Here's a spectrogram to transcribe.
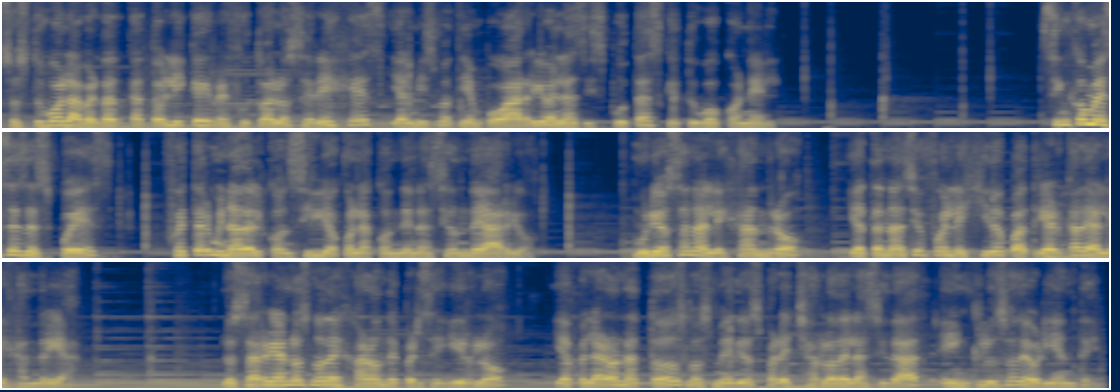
sostuvo la verdad católica y refutó a los herejes y al mismo tiempo Arrio en las disputas que tuvo con él. Cinco meses después, fue terminado el concilio con la condenación de Arrio. Murió San Alejandro y Atanasio fue elegido patriarca de Alejandría. Los arrianos no dejaron de perseguirlo y apelaron a todos los medios para echarlo de la ciudad e incluso de Oriente.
